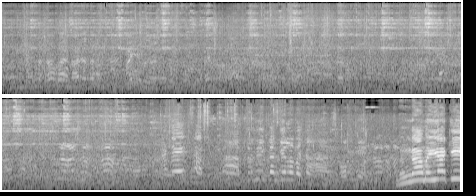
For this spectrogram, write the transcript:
हा, तुम्ही गंगेला टाका हा, ओके गंगा मैया की।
